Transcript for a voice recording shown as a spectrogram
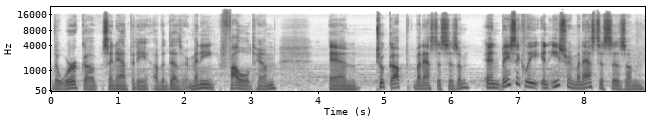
the work of St. Anthony of the Desert. Many followed him and took up monasticism. And basically, in Eastern monasticism,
